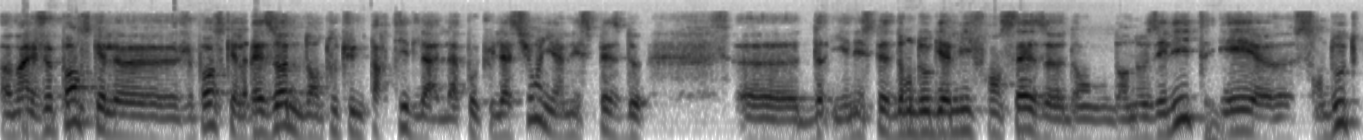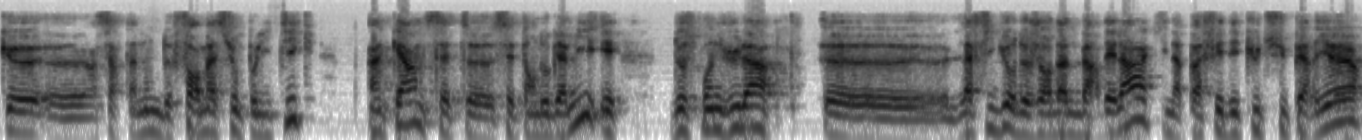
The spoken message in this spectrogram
Ah ben, je pense qu'elle, je pense qu'elle résonne dans toute une partie de la, population. Il y a une espèce de, euh, il y a une espèce d'endogamie française dans, nos élites et euh, sans doute que euh, un certain nombre de formations politiques incarnent cette, endogamie. Et de ce point de vue-là, euh, la figure de Jordan Bardella, qui n'a pas fait d'études supérieures,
